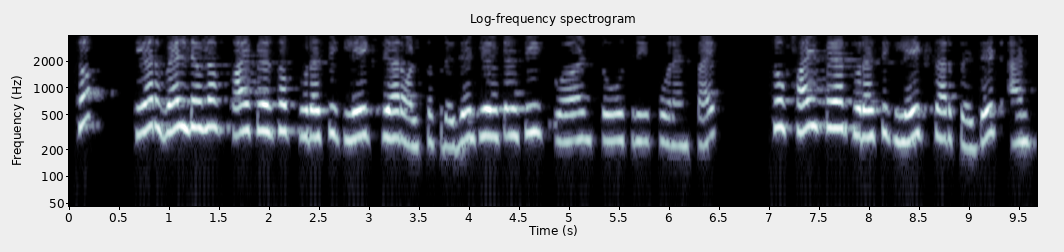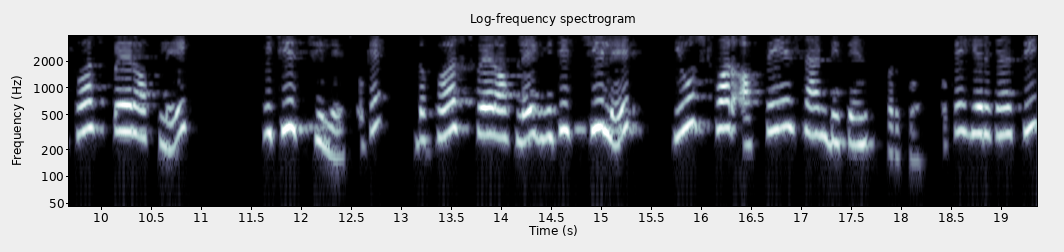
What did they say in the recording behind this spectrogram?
so here well developed five pairs of thoracic legs they are also present here you can see one two three four and five so five pair thoracic legs are present and first pair of leg which is ciliate. Okay. The first pair of leg which is ciliate used for offense and defense purpose. Okay. Here you can see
